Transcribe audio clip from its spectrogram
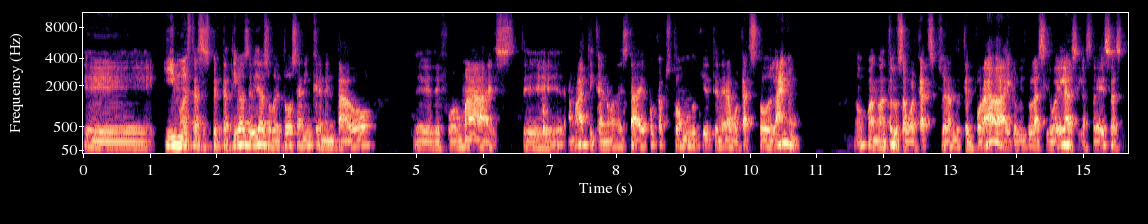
eh, y nuestras expectativas de vida, sobre todo, se han incrementado eh, de forma este, dramática, ¿no? En esta época, pues todo el mundo quiere tener aguacates todo el año, ¿no? Cuando antes los aguacates pues, eran de temporada y lo mismo las ciruelas y las fresas.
